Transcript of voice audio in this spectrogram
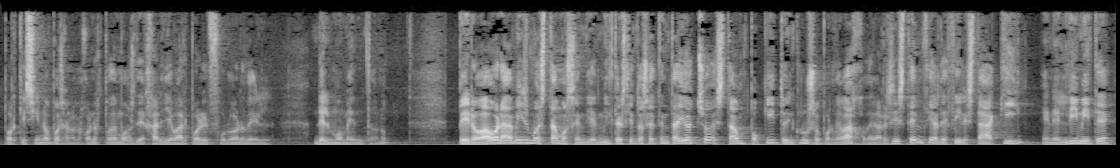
porque si no, pues a lo mejor nos podemos dejar llevar por el furor del, del momento, ¿no? Pero ahora mismo estamos en 10.378, está un poquito incluso por debajo de la resistencia, es decir, está aquí, en el límite,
